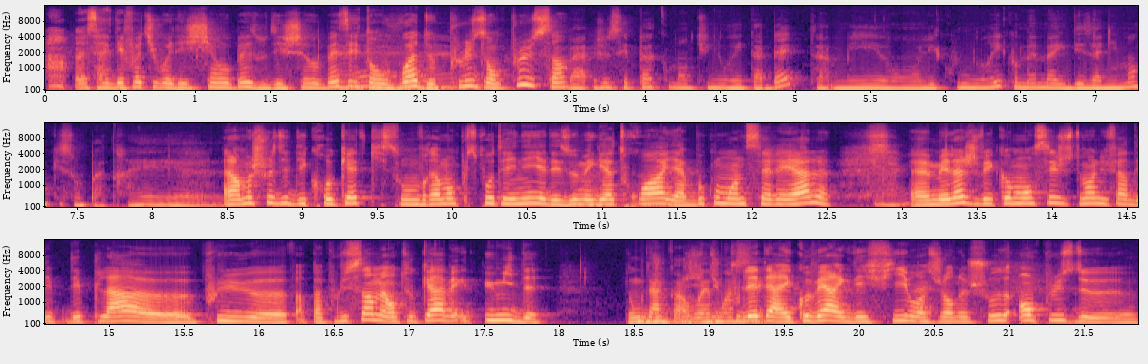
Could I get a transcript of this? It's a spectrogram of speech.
Bah, c'est vrai que des fois tu vois des chiens obèses ou des chats obèses et t'en vois de plus en plus. Hein. Bah, je sais pas comment tu nourris ta bête, mais on les nourrit quand même avec des aliments qui sont pas très. euh, Alors moi je faisais des croquettes qui sont vraiment plus protéinées, il y a des oméga 3, il y a beaucoup moins de céréales. ouais. Euh, mais là je vais commencer justement à lui faire des, des plats euh, plus, enfin pas plus sains, mais en tout cas avec humides. Donc du, D'accord, ouais, du moi, poulet, des haricots verts avec des fibres, Ouais. ce genre de choses, en plus de...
